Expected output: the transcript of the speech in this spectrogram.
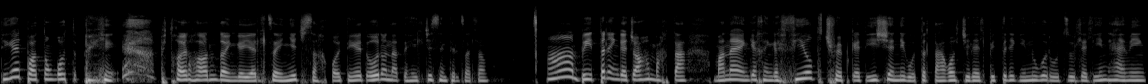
Тэгээд бодонгууд бит хоёр хоорондоо ингээ ярилцаа инээжсэн ахгүй. Тэгээд өөрөө надад хэлжсэн тэр залуу Аа бид нар ингээ жоохон бахта манай ангийнх ингээ field trip гэдэг ийшээ нэг өдөр дагуулж ирээл бид нарыг энүүгээр үзүүлээл энэ хавийн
